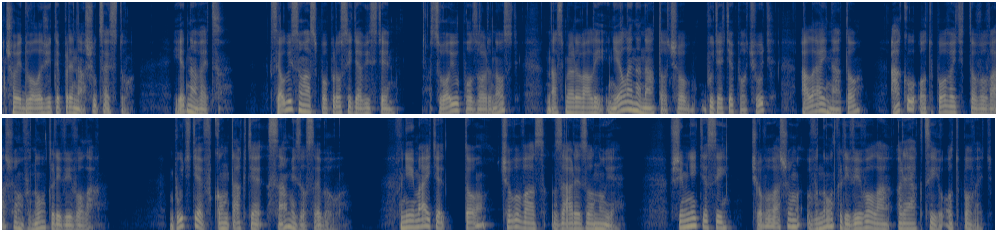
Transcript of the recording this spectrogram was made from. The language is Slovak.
čo je dôležité pre našu cestu – jedna vec. Chcel by som vás poprosiť, aby ste svoju pozornosť nasmerovali nielen na to, čo budete počuť, ale aj na to, akú odpoveď to vo vašom vnútri vyvolá. Buďte v kontakte sami so sebou. Vnímajte to, čo vo vás zarezonuje. Všimnite si, čo vo vašom vnútri vyvolá reakciu, odpoveď.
